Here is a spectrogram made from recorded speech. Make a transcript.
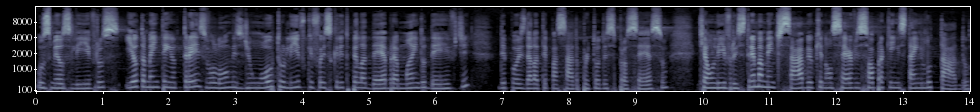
os meus livros. E eu também tenho três volumes de um outro livro que foi escrito pela Débora, mãe do David, depois dela ter passado por todo esse processo, que é um livro extremamente sábio que não serve só para quem está enlutado.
